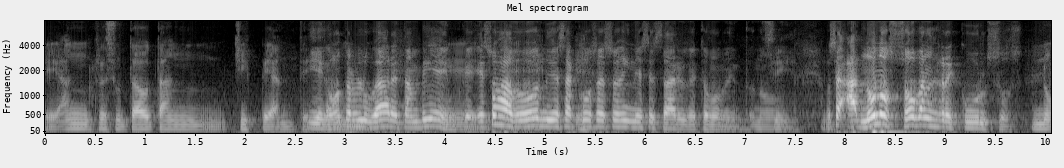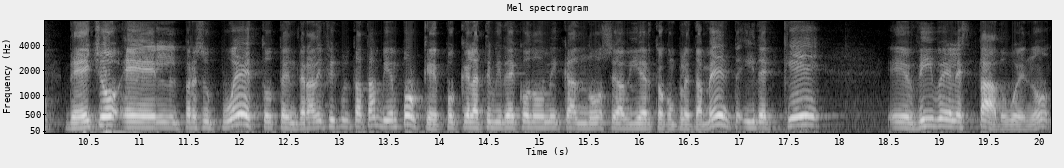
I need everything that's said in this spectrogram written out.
eh, han resultado tan chispeantes. y en tan- otros lugares también. eh, que esos adornos y esas cosas, eso es innecesario en estos momentos. ¿no? Sí. O sea, ah, no nos sobran recursos. No. De hecho, el presupuesto tendrá dificultad también. ¿Por qué? Porque la actividad económica no se ha abierto completamente. ¿Y de qué eh, vive el Estado? Bueno,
